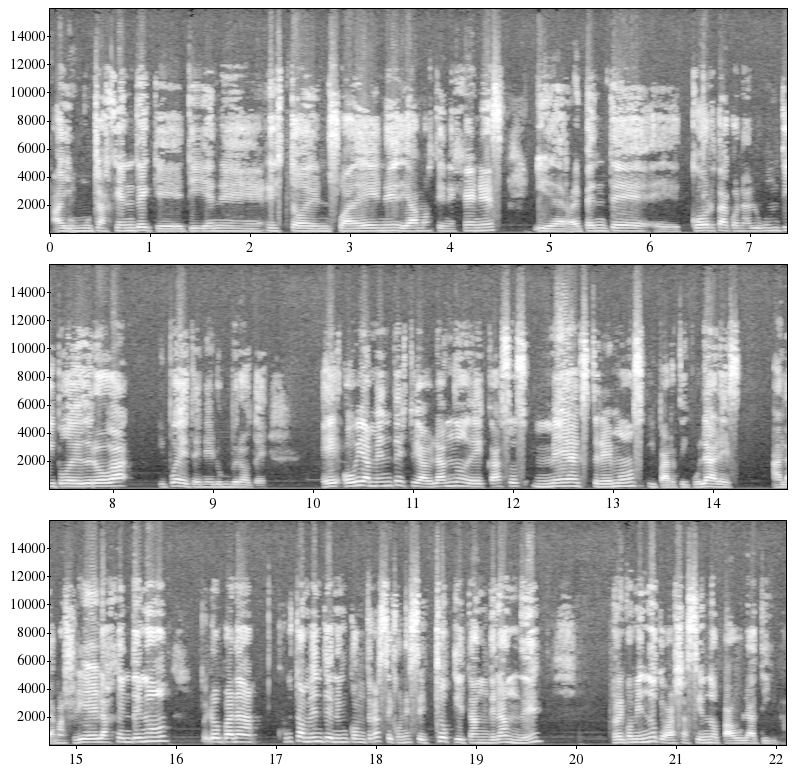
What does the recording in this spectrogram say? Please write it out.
Hay mucha gente que tiene esto en su ADN, digamos, tiene genes y de repente eh, corta con algún tipo de droga y puede tener un brote. Eh, obviamente estoy hablando de casos mega extremos y particulares. A la mayoría de la gente no, pero para justamente no encontrarse con ese choque tan grande, recomiendo que vaya siendo paulatino.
